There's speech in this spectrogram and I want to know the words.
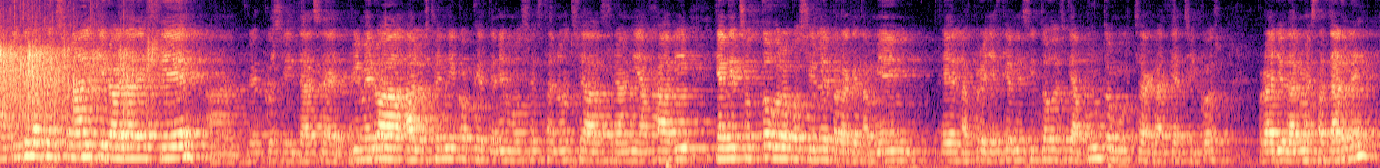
A título personal quiero agradecer a cositas. Primero a, los técnicos que tenemos esta noche, a Fran y a Javi, que han hecho todo lo posible para que también eh, las proyecciones y todo esté a punto. Muchas gracias chicos por ayudarme esta tarde.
